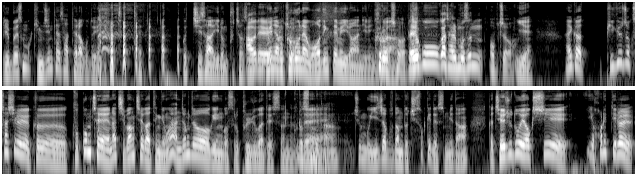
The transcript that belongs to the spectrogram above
일부에서 뭐 김진태 사태라고도 얘기하던데 그 지사 이름 붙여서 아, 네, 왜냐하면 그렇죠. 그분의 워딩 때문에 일어난 일이니까 그렇죠. 레고가 잘못은 없죠. 예. 아니, 그러니까 비교적 사실 그 국공채나 지방채 같은 경우에 안정적인 것으로 분류가 됐었는데 그렇습니다. 지금 뭐 이자 부담도 치솟게 됐습니다. 그러니까 제주도 역시 이 허리띠를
